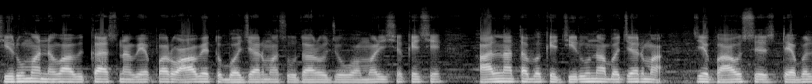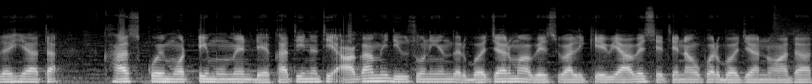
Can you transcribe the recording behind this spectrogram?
જીરુમાં નવા વિકાસના વેપારો આવે તો બજારમાં સુધારો જોવા મળી શકે છે. હાલના તબક્કે જીરુના બજારમાં જે ભાવ છે સ્ટેબલ રહ્યા હતા. ખાસ કોઈ મોટી મૂવમેન્ટ દેખાતી નથી. આગામી દિવસોની અંદર બજારમાં વેચવાલી કેવી આવે છે તેના ઉપર બજારનો આધાર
